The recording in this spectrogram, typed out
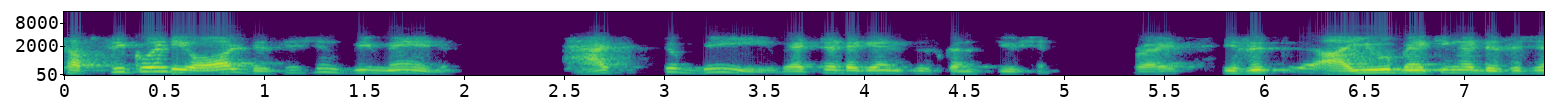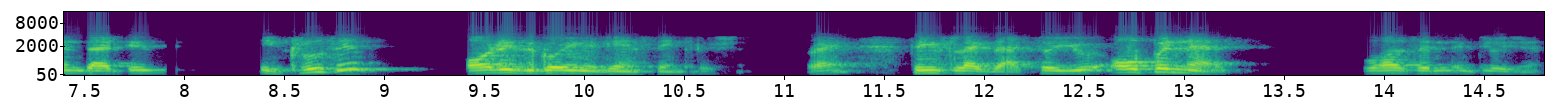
subsequently all decisions we made had to be vetted against this constitution, right? Is it are you making a decision that is inclusive or is it going against the inclusion, right? Things like that. So you openness was an inclusion,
